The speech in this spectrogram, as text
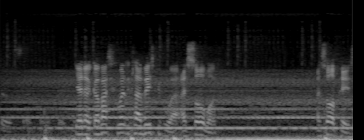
just. Yeah, no, go back to where the Clarice people were. I saw one. I saw a piece.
